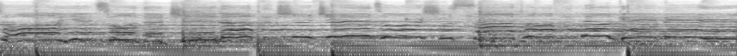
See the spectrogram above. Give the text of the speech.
错也错的值得，是执着是洒脱，留给别人。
